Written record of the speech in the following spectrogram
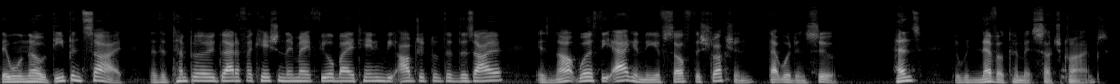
They will know deep inside that the temporary gratification they might feel by attaining the object of their desire is not worth the agony of self destruction that would ensue. Hence, they would never commit such crimes.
